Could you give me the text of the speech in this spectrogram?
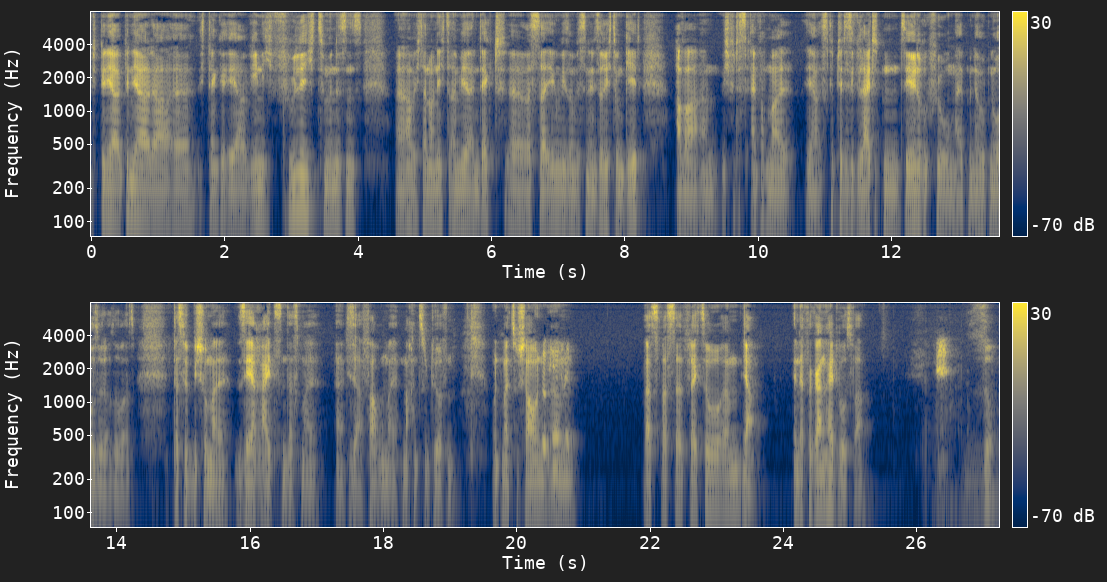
ich bin ja, bin ja da, äh, ich denke eher wenig fühlig, zumindestens äh, habe ich da noch nichts an mir entdeckt, äh, was da irgendwie so ein bisschen in diese Richtung geht. Aber ähm, ich würde es einfach mal, ja, es gibt ja diese geleiteten Seelenrückführungen halt mit der Hypnose oder sowas. Das würde mich schon mal sehr reizen, das mal, äh, diese Erfahrung mal machen zu dürfen. Und mal zu schauen, ähm, was, was da vielleicht so, ähm, ja, in der Vergangenheit los war. So.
